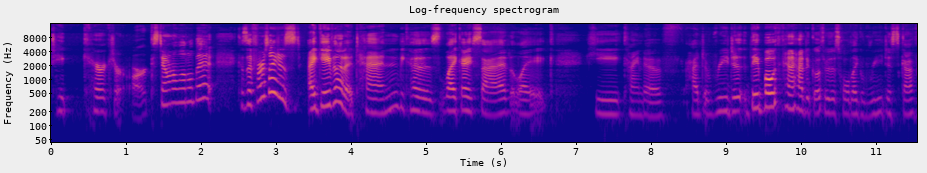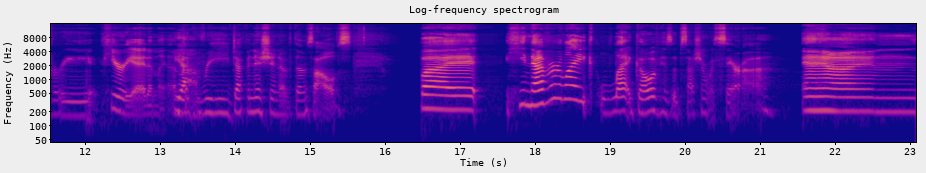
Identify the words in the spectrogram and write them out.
take character arcs down a little bit cuz at first I just I gave that a 10 because like I said, like he kind of had to read they both kind of had to go through this whole like rediscovery period and, and Yeah. like redefinition of themselves but he never like let go of his obsession with Sarah. And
